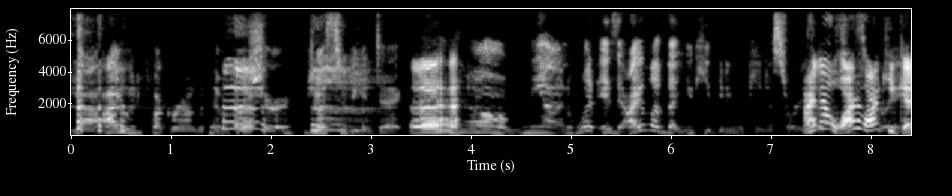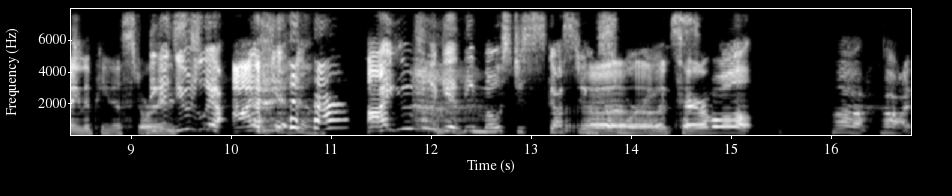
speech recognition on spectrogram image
yeah, I would fuck around with him for sure. Just to be a dick. Ugh. Oh man, what is it? I love that you keep getting the penis stories. I know. Why do I keep getting the penis stories? Because usually I get them. I usually get the most disgusting stories. terrible. Oh God.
